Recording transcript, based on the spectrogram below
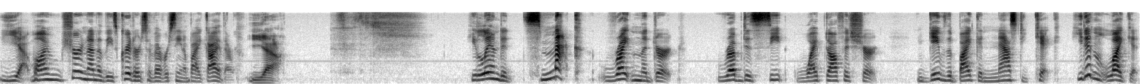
Yeah, well, I'm sure none of these critters have ever seen a bike either. Yeah. He landed smack right in the dirt, rubbed his seat, wiped off his shirt, and gave the bike a nasty kick. He didn't like it,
